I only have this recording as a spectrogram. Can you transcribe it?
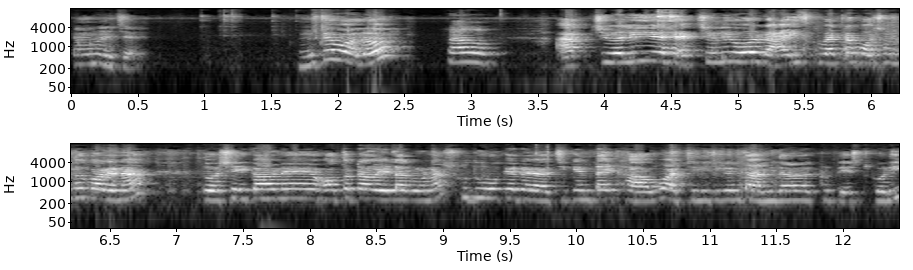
কেমন হয়েছে? মুখে বলো। অ্যাকচুয়ালি অ্যাকচুয়ালি ও রাইস খুব একটা পছন্দ করে না তো সেই কারণে অতটাও এ লাগল না। শুধু ওকে চিকেনটাই খাওয়াবো আর চিলি চিকেনটা আমি দাঁড়াও একটু টেস্ট করি।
